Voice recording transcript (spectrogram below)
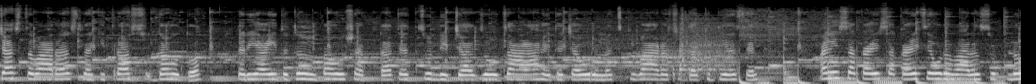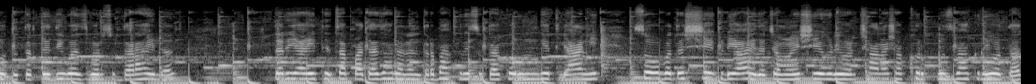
जास्त वारा असला की त्रास सुद्धा होतो. तर या इथं तुम्ही पाहू शकता त्या चुलीचा जो जाळ आहे त्याच्यावरूनच की वारं सुद्धा किती असेल. आणि सकाळी सकाळीच एवढं वारं सुटलं होतं तर ते दिवसभर सुद्धा राहिलंच. तर या इथे चपात्या झाल्यानंतर भाकरी सुद्धा करून घेतल्या आणि सोबतच शेगडी आहे त्याच्यामुळे शेगडीवर छान अशा खरपूस भाकरी होतात.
